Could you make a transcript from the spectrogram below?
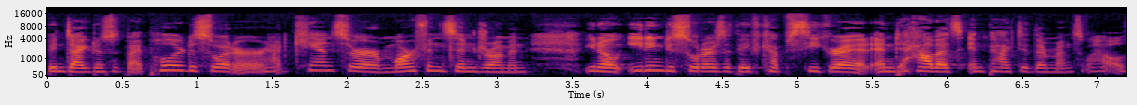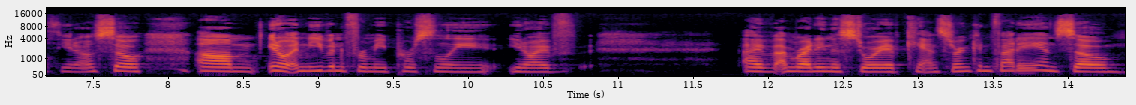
been diagnosed with bipolar disorder, had cancer, Marfan syndrome, and, you know, eating disorders that they've kept secret and how that's impacted their mental health, you know? So, um, you know, and even for me personally, you know, I've, I've, I'm writing the story of cancer and confetti. And so,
